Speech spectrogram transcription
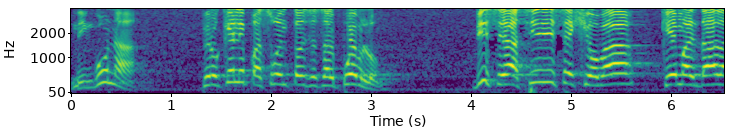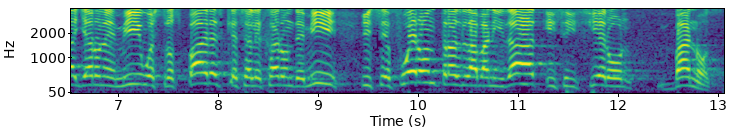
Ninguna. Pero ¿qué le pasó entonces al pueblo? Dice, así dice Jehová, qué maldad hallaron en mí vuestros padres que se alejaron de mí y se fueron tras la vanidad y se hicieron vanos.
